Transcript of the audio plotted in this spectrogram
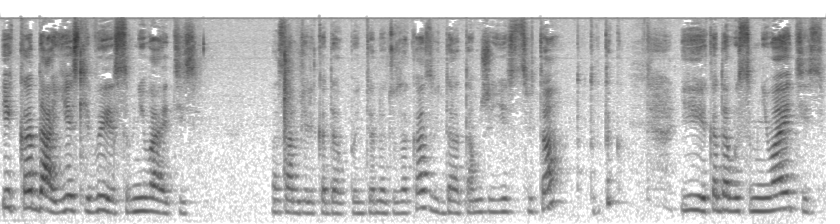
И когда, если вы сомневаетесь, на самом деле, когда по интернету заказываете, да, там же есть цвета, тык-тык-тык, и когда вы сомневаетесь,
